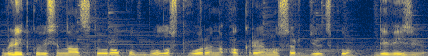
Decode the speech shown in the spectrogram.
Влітку 18-го року було створено окрему сердюцьку дивізію.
